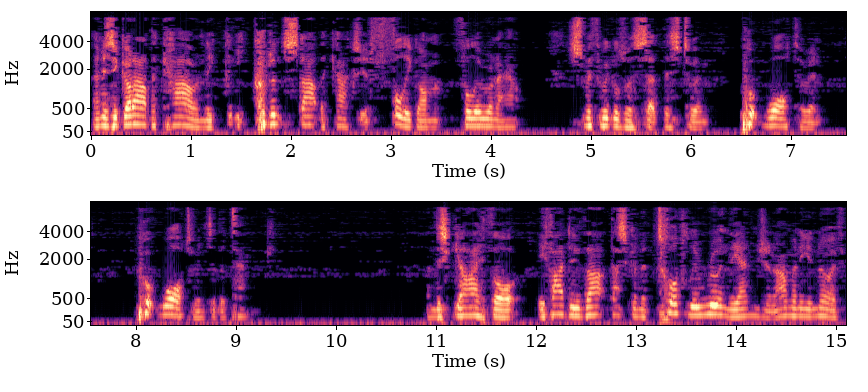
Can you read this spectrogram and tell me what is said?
And as he got out of the car and he, he couldn't start the car because it had fully gone, fully run out, Smith Wigglesworth said this to him, put water in. Put water into the tank. And this guy thought, if I do that, that's going to totally ruin the engine. How many of you know if,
